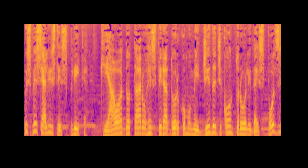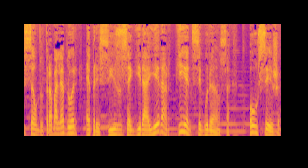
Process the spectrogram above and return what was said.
O especialista explica que, ao adotar o respirador como medida de controle da exposição do trabalhador, é preciso seguir a hierarquia de segurança, ou seja,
